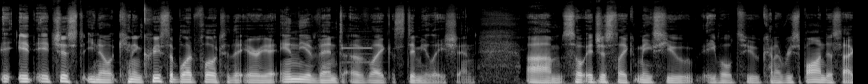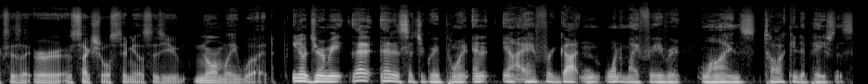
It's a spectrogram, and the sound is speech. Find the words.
it, it just you know it can increase the blood flow to the area in the event of like stimulation um, so it just like makes you able to kind of respond to sex as or sexual stimulus as you normally would. You know, Jeremy, that that is such a great point. point, and you know, I have forgotten one of my favorite lines talking to patients.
